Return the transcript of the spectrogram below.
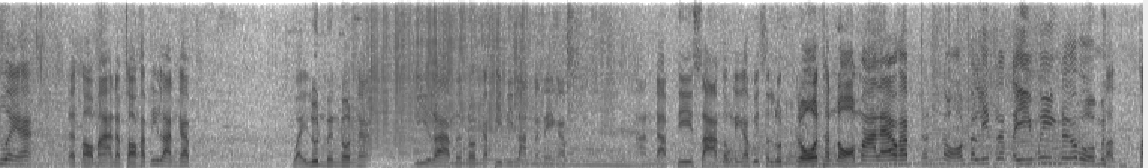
ช่วยฮะแล้วต่อมาอันดับ 2 ครับนิรันดร์ครับวัยรุ่นเมืองนนท์ฮะมีร่าเมืองนนท์ครับพี่นิรันดร์นั่นเองครับอันดับที่ 3 ตรงนี้ครับวิสรุตโดรนถนอมมาแล้วครับนั้นหนอมสลิปสตรีมมิ่งนะครับผมถถ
